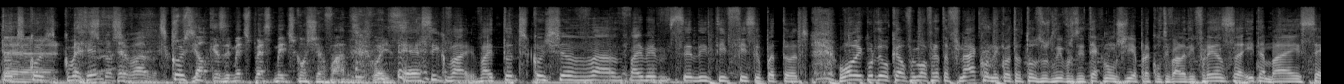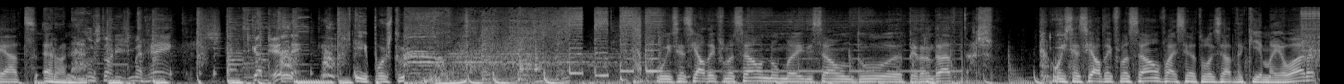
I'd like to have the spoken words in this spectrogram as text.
Todos Eh, con- Como é que é? Desconchavado. Especial parece meio desconchavados e coisas. É assim que vai, vai todo desconchavado, vai mesmo ser difícil para todos. O Homem que Mordeu o Cão foi uma oferta FNAC, onde encontra todos os livros e tecnologia para cultivar a diferença e também SEAT Arona. Com histórias marrecas. E posto o essencial da informação numa edição do eh, Pedro Andrade. O essencial da informação vai ser atualizado daqui a meia hora.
